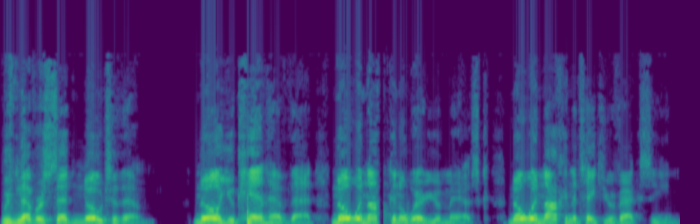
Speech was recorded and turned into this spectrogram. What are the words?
We've never said no to them. No, you can't have that. No, we're not going to wear your mask. No, we're not going to take your vaccine.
